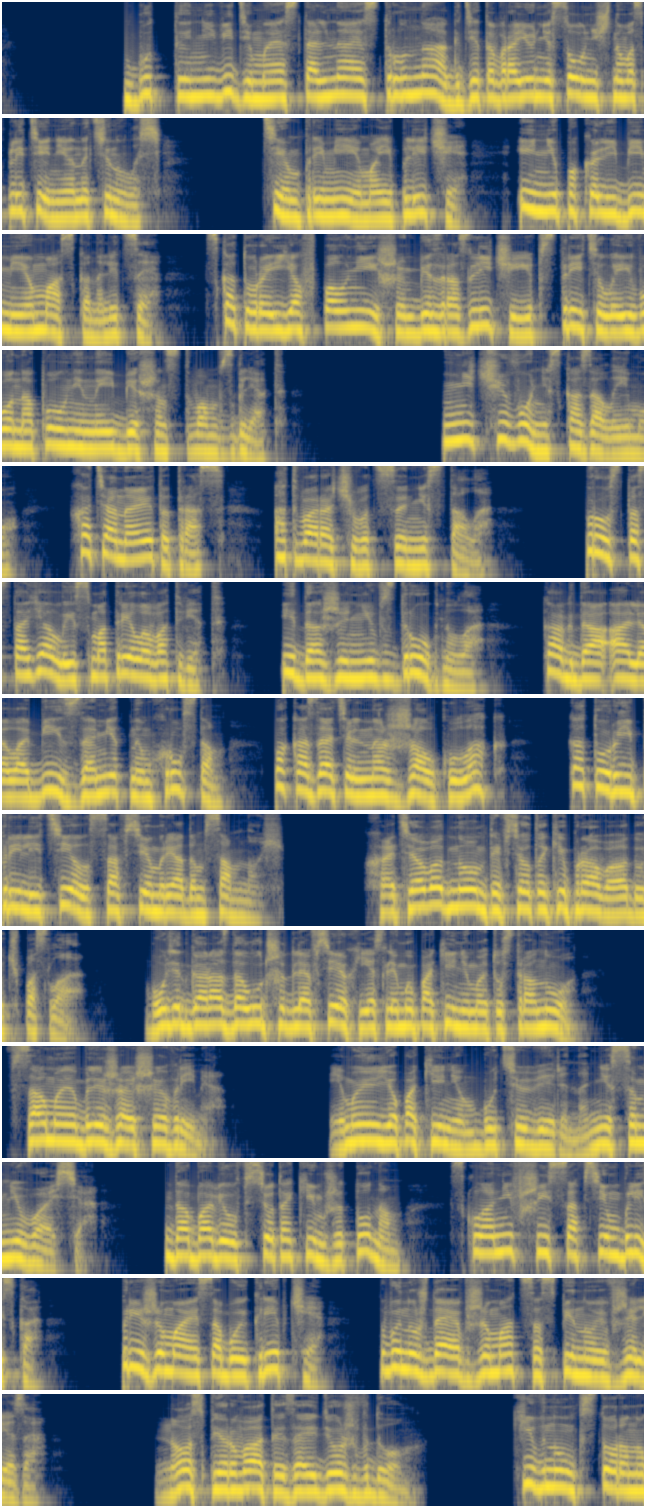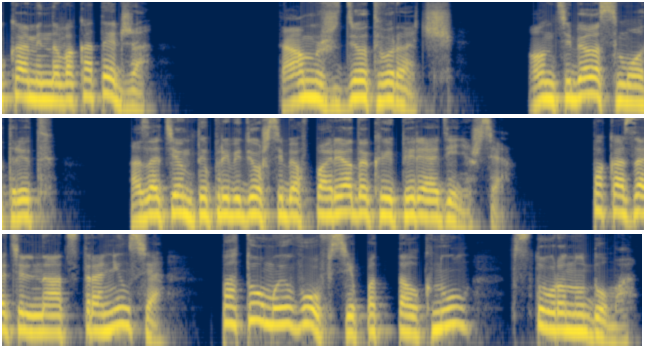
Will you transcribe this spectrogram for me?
Будто невидимая стальная струна где-то в районе солнечного сплетения натянулась. Тем прямее мои плечи и непоколебимее маска на лице — с которой я в полнейшем безразличии встретила его наполненный бешенством взгляд. Ничего не сказала ему, хотя на этот раз отворачиваться не стала. Просто стояла и смотрела в ответ, и даже не вздрогнула, когда Аля Лаби с заметным хрустом показательно сжал кулак, который прилетел совсем рядом со мной. «Хотя в одном ты все таки права, дочь посла», Будет гораздо лучше для всех, если мы покинем эту страну в самое ближайшее время. И мы ее покинем, будь уверена, не сомневайся», — добавил все таким же тоном, склонившись совсем близко, прижимая собой крепче, вынуждая вжиматься спиной в железо. «Но сперва ты зайдешь в дом», — кивнул в сторону каменного коттеджа. «Там ждет врач. Он тебя осмотрит, а затем ты приведешь себя в порядок и переоденешься». Показательно отстранился, потом и вовсе подтолкнул в сторону дома.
